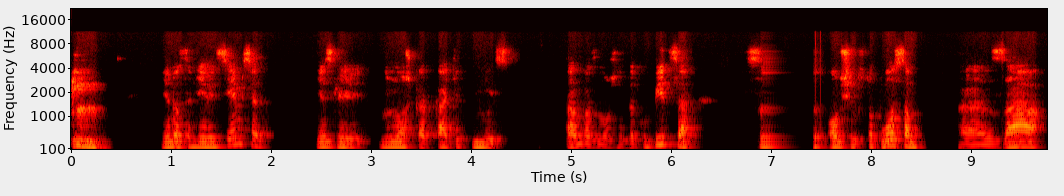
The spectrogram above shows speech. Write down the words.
99.70. Если немножко откатит вниз, там возможно докупиться с общим стоп-лоссом э, за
